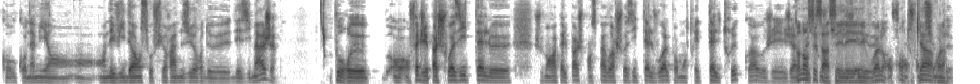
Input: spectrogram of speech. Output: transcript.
qu'on a mis en, en, en, évidence au fur et à mesure de, des images pour euh, en, en, fait j'ai pas choisi tel euh, je m'en rappelle pas je pense pas avoir choisi telle voile pour montrer tel truc quoi. J'ai non non c'est ça c'est les, les, voiles en, en tout cas voilà. de...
